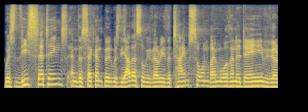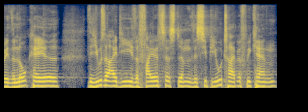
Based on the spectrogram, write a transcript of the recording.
with these settings and the second build with the other. So we vary the time zone by more than a day. We vary the locale, the user ID, the file system, the CPU type if we can,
